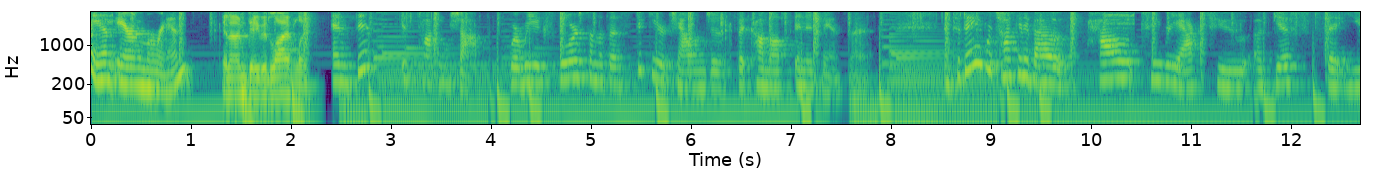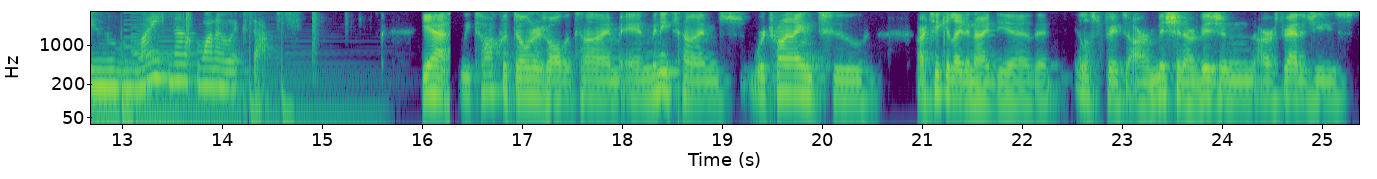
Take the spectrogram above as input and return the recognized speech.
Hi, I'm Erin Moran. And I'm David Lively. And this is Talking Shop, where we explore some of the stickier challenges that come up in advancement. And today we're talking about how to react to a gift that you might not want to accept. Yeah, we talk with donors all the time, and many times we're trying to articulate an idea that illustrates our mission, our vision, our strategies.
